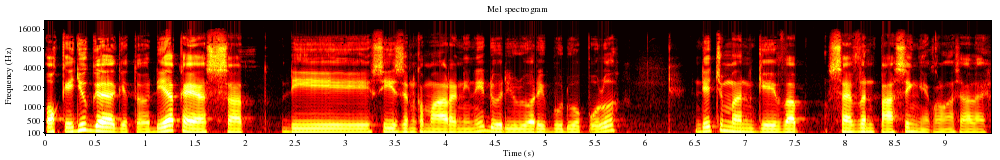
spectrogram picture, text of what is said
oke juga gitu. Dia kayak saat di season kemarin ini 2020 dia cuman gave up 7 passing ya kalau nggak salah. ya.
